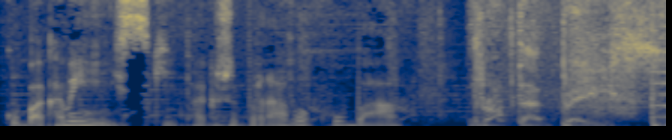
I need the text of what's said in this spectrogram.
Kuba Kamiński. Także brawo, Kuba. Drop that bass.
